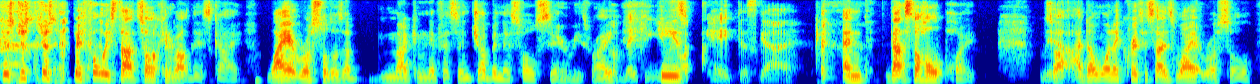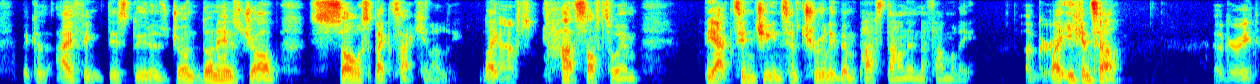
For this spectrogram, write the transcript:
just just just before we start talking about this guy, Wyatt Russell does a magnificent job in this whole series, right? of making you He's- hate this guy. And that's the whole point. So I don't want to criticize Wyatt Russell because I think this dude has done, done his job so spectacularly. Like Yeah. hats off to him. The acting genes have truly been passed down in the family. Agreed. Like you can tell. agreed.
